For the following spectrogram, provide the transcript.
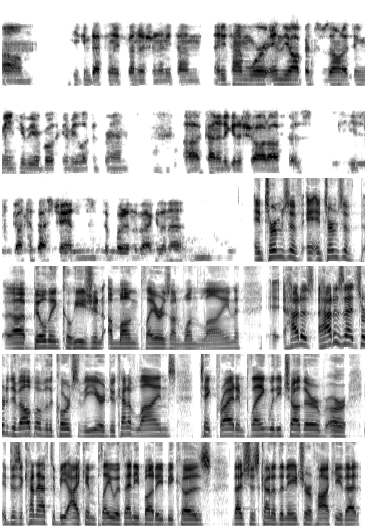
Um, he can definitely finish, and anytime anytime we're in the offensive zone, I think me and Hubie are both going to be looking for him, uh, kind of to get a shot off because he's got the best chance to put it in the back of the net. In terms of in terms of uh, building cohesion among players on one line, eh, how does how does that sort of develop over the course of a year? Do kind of lines take pride in playing with each other, or does it kind of have to be I can play with anybody because that's just kind of the nature of hockey that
